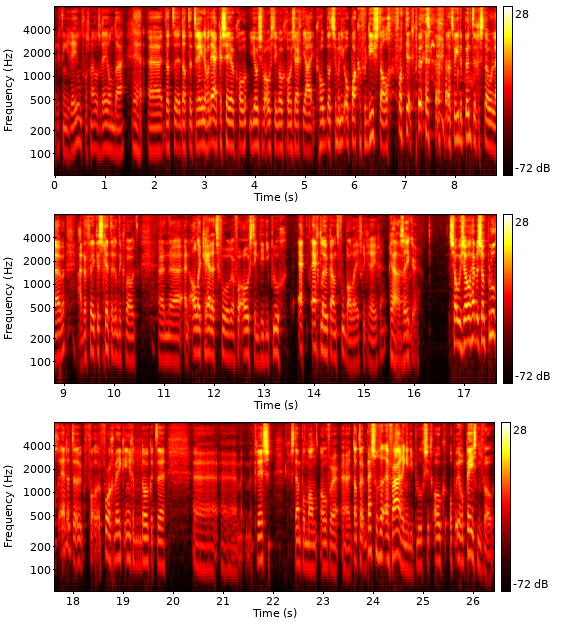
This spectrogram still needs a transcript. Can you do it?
richting Reon. Volgens mij was Reon daar. Dat, dat de trainer van RKC ook gewoon, Jozef Oosting ook gewoon zegt, ja, ik hoop dat ze me niet oppakken voor diefstal voor dit punt. dat we hier de punten gestolen hebben. Ja, dat vind ik een schitterende quote. En, en alle credits voor, voor Oosting, die die ploeg echt, echt leuk aan het voetballen heeft gekregen. Ja, zeker. Sowieso hebben ze een ploeg, hè, dat, vorige week ingedoken het met Chris, Chris Tempelman, over dat er best wel veel ervaring in die ploeg zit, ook op Europees niveau.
